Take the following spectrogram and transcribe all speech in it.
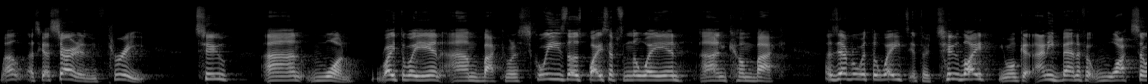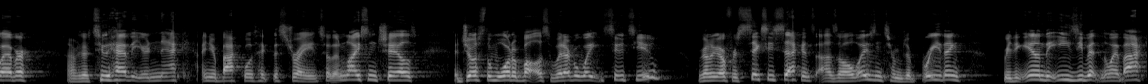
Well, let's get started in three, two, and one. Right the way in and back. You wanna squeeze those biceps on the way in and come back. As ever with the weights, if they're too light, you won't get any benefit whatsoever. And if they're too heavy, your neck and your back will take the strain. So they're nice and chilled. Adjust the water bottles to whatever weight suits you. We're gonna go for 60 seconds as always in terms of breathing. Breathing in on the easy bit on the way back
